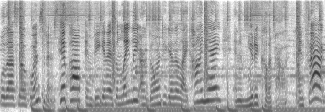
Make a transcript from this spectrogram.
Well, that's no coincidence. Hip hop and veganism lately are going together like Kanye and a muted color palette. In fact,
